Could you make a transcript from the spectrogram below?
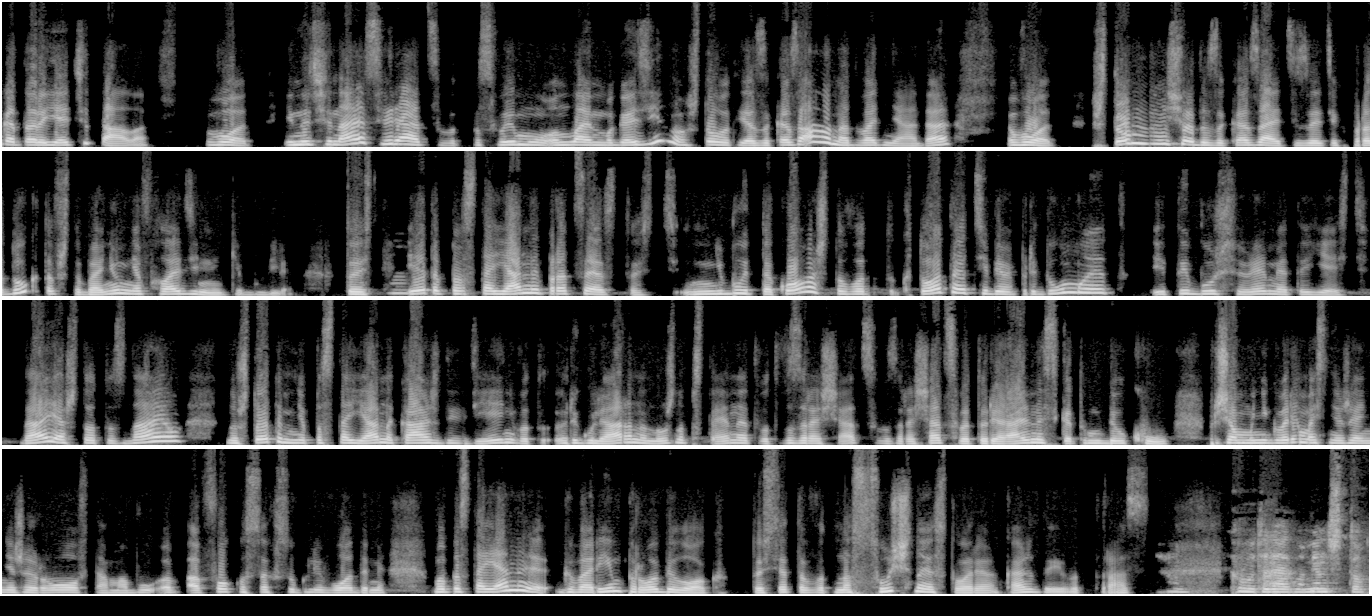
который я читала. Вот и начиная сверяться вот по своему онлайн-магазину, что вот я заказала на два дня, да, вот, что мне еще заказать из этих продуктов, чтобы они у меня в холодильнике были. То есть и это постоянный процесс. То есть не будет такого, что вот кто-то тебе придумает и ты будешь все время это есть. Да, я что-то знаю, но что-то мне постоянно, каждый день, вот регулярно нужно постоянно это вот возвращаться, возвращаться в эту реальность, к этому белку. Причем мы не говорим о снижении жиров, там, об, о, о фокусах с углеводами. Мы постоянно говорим про белок. То есть это вот насущная история каждый вот раз. Круто, да, момент, что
